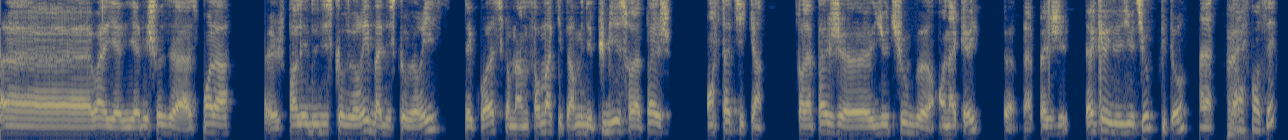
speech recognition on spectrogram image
Euh, voilà, il y a, y a, des choses à, ce point-là. Je parlais de Discovery. Bah, Discovery, c'est quoi? C'est comme un format qui permet de publier sur la page en statique, hein, sur la page YouTube en accueil, la page d'accueil de YouTube plutôt, voilà, en français.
